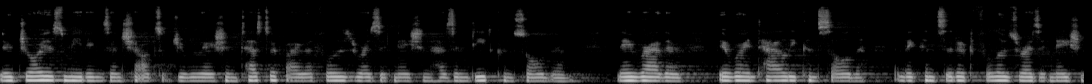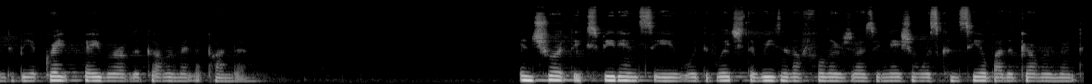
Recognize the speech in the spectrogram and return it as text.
Their joyous meetings and shouts of jubilation testify that Fuller's resignation has indeed consoled them. Nay, rather, they were entirely consoled, and they considered Fuller's resignation to be a great favor of the government upon them. In short, the expediency with which the reason of Fuller's resignation was concealed by the government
